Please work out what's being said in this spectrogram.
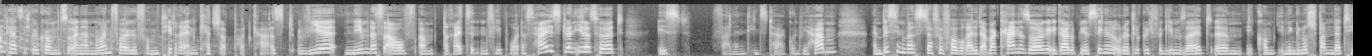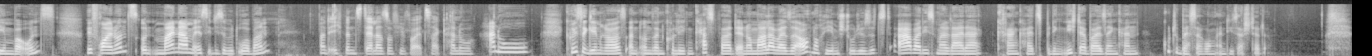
und herzlich willkommen zu einer neuen Folge vom T3N Catch-Up Podcast. Wir nehmen das auf am 13. Februar. Das heißt, wenn ihr das hört, ist Valentinstag. Und wir haben ein bisschen was dafür vorbereitet, aber keine Sorge, egal ob ihr Single oder glücklich vergeben seid, ähm, ihr kommt in den Genuss spannender Themen bei uns. Wir freuen uns und mein Name ist Elisabeth Urban. Und ich bin Stella Sophie Wojcak. Hallo. Hallo. Grüße gehen raus an unseren Kollegen Kaspar, der normalerweise auch noch hier im Studio sitzt, aber diesmal leider krankheitsbedingt nicht dabei sein kann. Gute Besserung an dieser Stelle.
